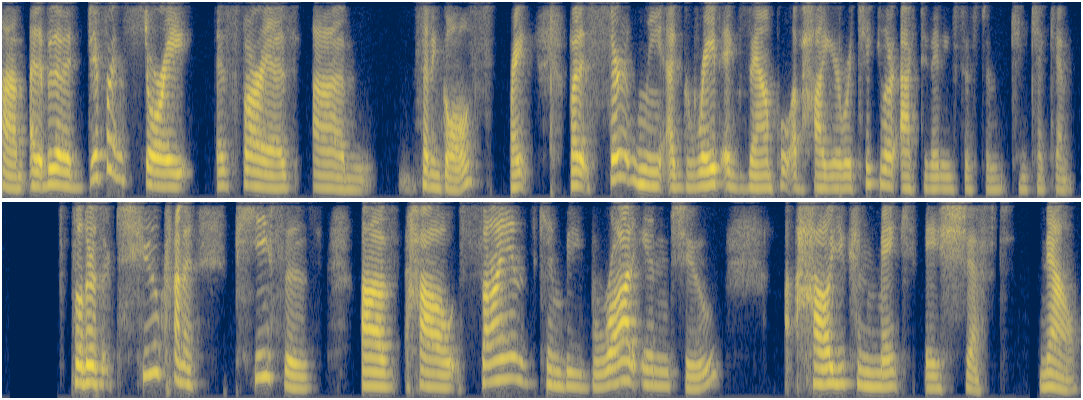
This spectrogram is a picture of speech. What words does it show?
um, a bit of a different story as far as um, setting goals, right? But it's certainly a great example of how your reticular activating system can kick in. So there's two kind of pieces of how science can be brought into how you can make a shift. Now,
